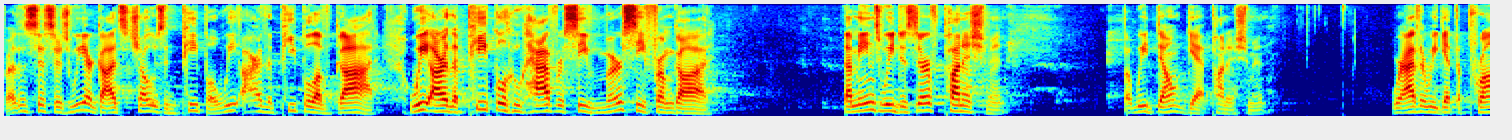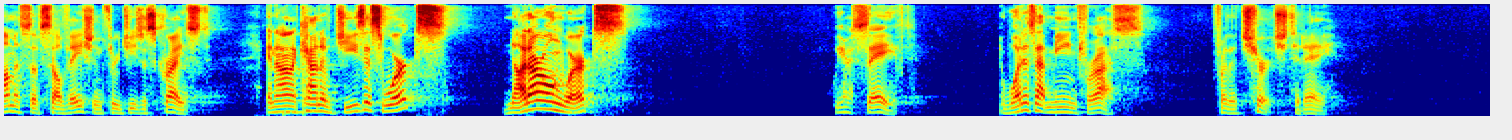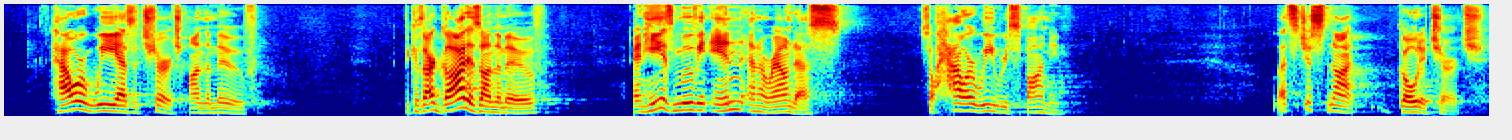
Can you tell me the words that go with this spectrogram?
Brothers and sisters, we are God's chosen people. We are the people of God. We are the people who have received mercy from God. That means we deserve punishment, but we don't get punishment. Rather, we get the promise of salvation through Jesus Christ. And on account of Jesus' works, not our own works, we are saved. And what does that mean for us, for the church today? How are we as a church on the move? Because our God is on the move, and He is moving in and around us. So, how are we responding? Let's just not go to church.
